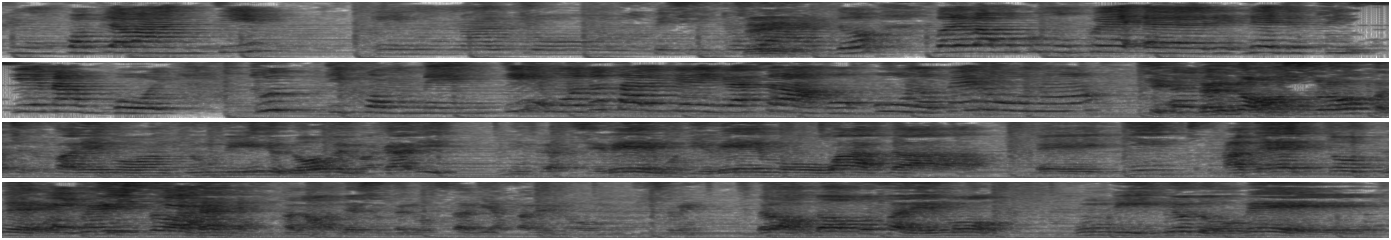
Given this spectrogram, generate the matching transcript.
più un po' più avanti in un altro specie di traguardo. Volevamo comunque eh, leggerci insieme a voi tutti i commenti in modo tale che ringraziavamo uno per uno. Sì, eh, del nostro faremo anche un video dove magari ringrazieremo, diremo guarda eh, chi ha detto eh, Eh, questo, Kit. ma no adesso per non stare lì a fare nomi giustamente, però dopo faremo un video dove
